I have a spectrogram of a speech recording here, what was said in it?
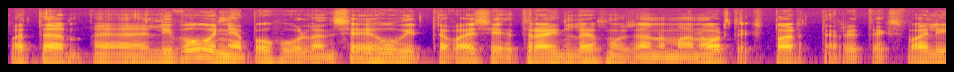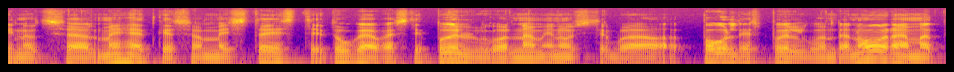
vaata, äh, Livonia puhul on see huvitav asi, et Rain Lõhmus on oma noorteks partneriteks valinud seal mehed, kes on meist tõesti tugevasti põlvkonna, minust juba poolteist põlvkonda nooremad,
